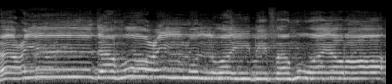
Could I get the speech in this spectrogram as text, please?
أعنده علم الغيب فهو يرى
